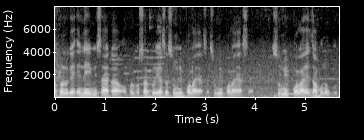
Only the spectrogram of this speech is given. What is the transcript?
আপোনালোকে এনেই মিছা এটা অপপ্ৰচাৰ কৰি আছে, চুমি পলাই আছে, চুমি পলাই আছে। চুমি পলাই যাবনো ক'ত?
